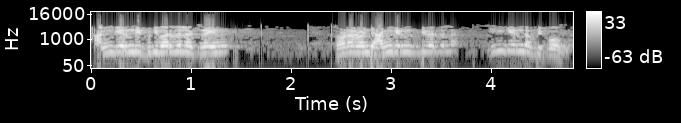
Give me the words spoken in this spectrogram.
அங்கிருந்து இப்படி வருது இல்ல ட்ரெயின் தொடர் வண்டி அங்கிருந்து இப்படி வருது இல்ல இங்கிருந்து அப்படி போகும்.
